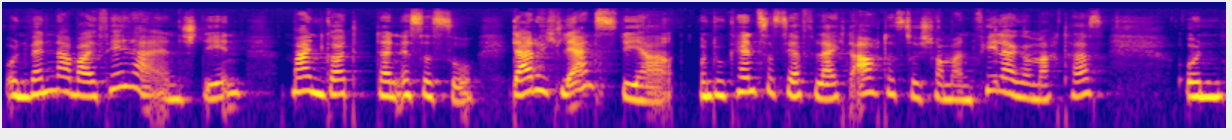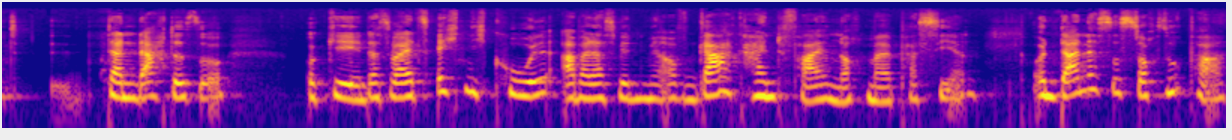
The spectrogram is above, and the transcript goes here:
Und wenn dabei Fehler entstehen, mein Gott, dann ist es so. Dadurch lernst du ja. Und du kennst es ja vielleicht auch, dass du schon mal einen Fehler gemacht hast und dann dachtest so, okay, das war jetzt echt nicht cool, aber das wird mir auf gar keinen Fall nochmal passieren. Und dann ist es doch super.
